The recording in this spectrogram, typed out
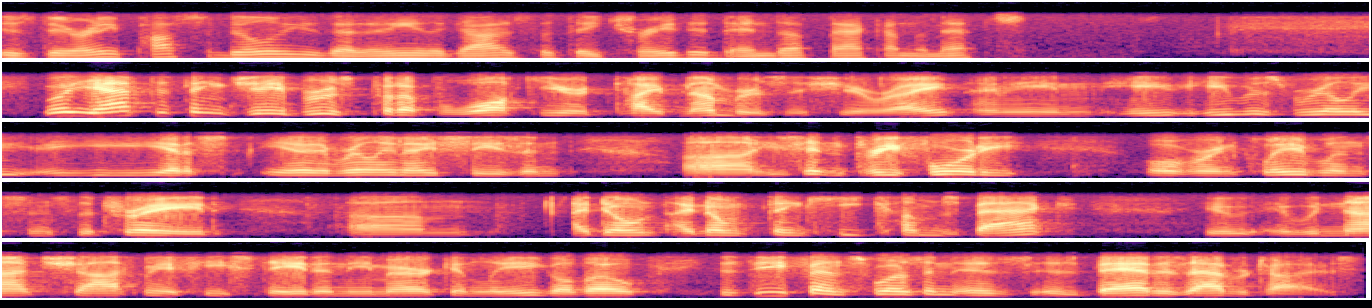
is there any possibility that any of the guys that they traded end up back on the Mets? Well, you have to think Jay Bruce put up walk year type numbers this year, right? I mean, he he was really he had a, he had a really nice season. Uh, he's hitting 340 over in Cleveland since the trade. Um, I don't I don't think he comes back. It, it would not shock me if he stayed in the American League, although his defense wasn't as as bad as advertised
